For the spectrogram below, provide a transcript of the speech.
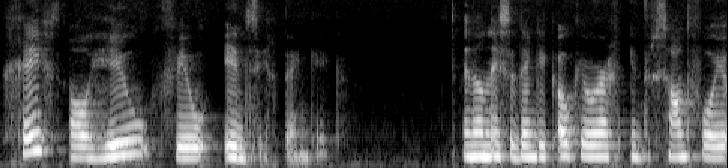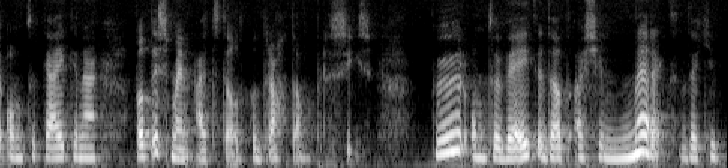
geeft al heel veel inzicht, denk ik. En dan is het denk ik ook heel erg interessant voor je om te kijken naar wat is mijn uitstelgedrag dan precies. Puur om te weten dat als je merkt dat je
